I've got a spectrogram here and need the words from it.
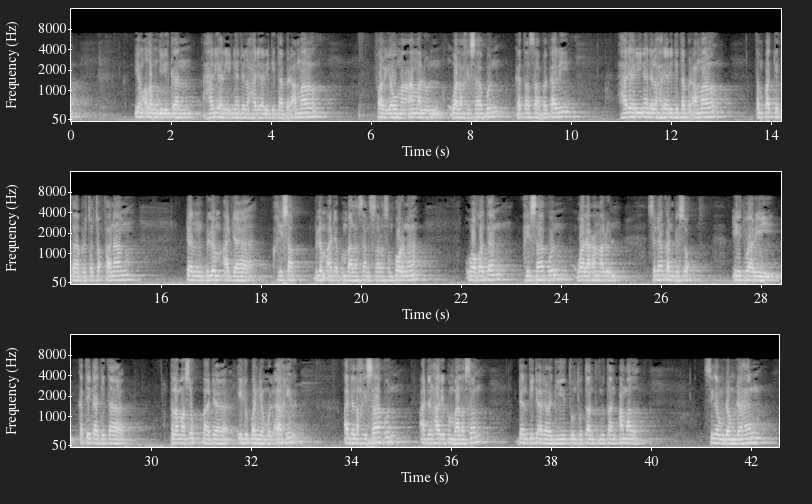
yang Allah menjadikan hari-hari ini adalah hari-hari kita beramal. Fal yauma amalun wala hisabun kata sahabat Ali. Hari-hari ini adalah hari-hari kita beramal tempat kita bercocok tanam dan belum ada hisab, belum ada pembalasan secara sempurna. Wa ghadan hisabun wala amalun. Sedangkan besok itu hari ketika kita telah masuk pada kehidupan yaumul akhir adalah hisabun, adalah hari pembalasan dan tidak ada lagi tuntutan-tuntutan amal. Sehingga mudah-mudahan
